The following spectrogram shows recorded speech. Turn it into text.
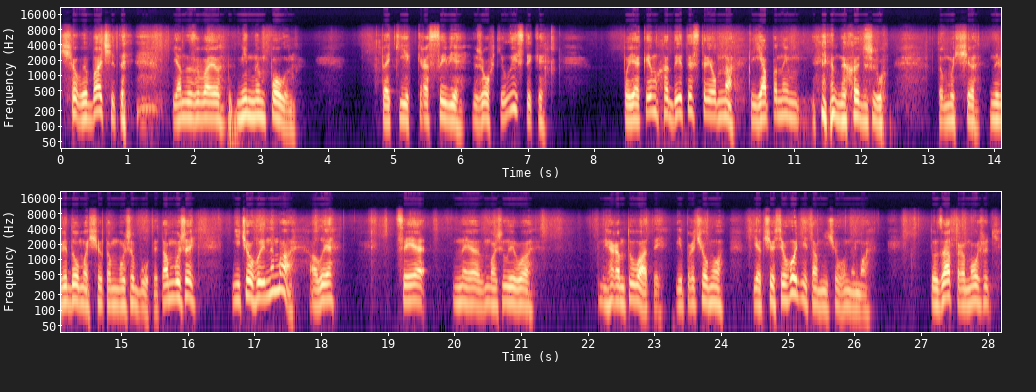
що ви бачите, я називаю мінним полем. Такі красиві жовті листики, по яким ходити стрьомно. Я по ним не ходжу, тому що невідомо, що там може бути. Там може нічого і нема, але це неможливо гарантувати. І причому, якщо сьогодні там нічого нема, то завтра можуть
